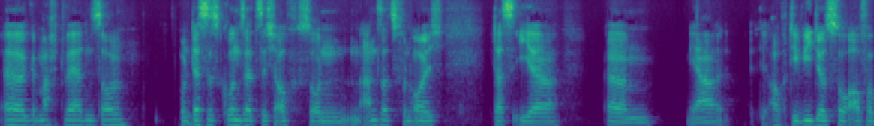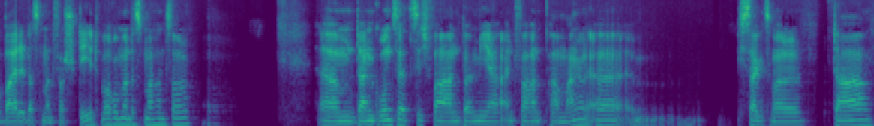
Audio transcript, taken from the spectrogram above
äh, gemacht werden soll. Und das ist grundsätzlich auch so ein, Ansatz von euch, dass ihr ähm, ja auch die Videos so aufarbeitet, dass man versteht, warum man das machen soll. Ähm, dann grundsätzlich waren bei mir einfach ein paar Mangel, äh, ich sage jetzt mal, da,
